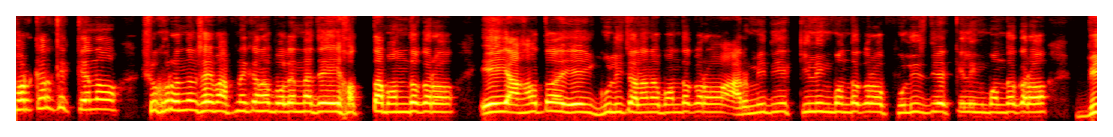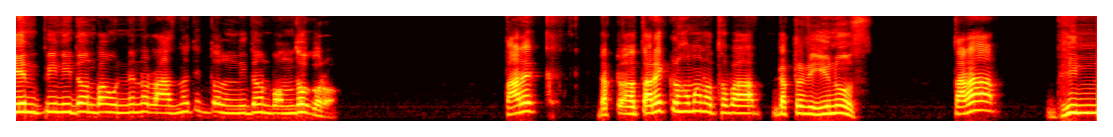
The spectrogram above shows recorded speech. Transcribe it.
সরকারকে কেন সুখরঞ্জন সাহেব, আপনি কেন বলেন না যে এই হত্যা বন্ধ করো? এই আহত, এই গুলি চালানো বন্ধ করো আর্মি দিয়ে কিলিং বন্ধ করো পুলিশ দিয়ে কিলিং বন্ধ করো বিএনপি নিধন বা অন্যান্য রাজনৈতিক দল নিধন বন্ধ করো। তারেক ডক্টর তারেক রহমান অথবা ডক্টর ইউনুস, তারা ভিন্ন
